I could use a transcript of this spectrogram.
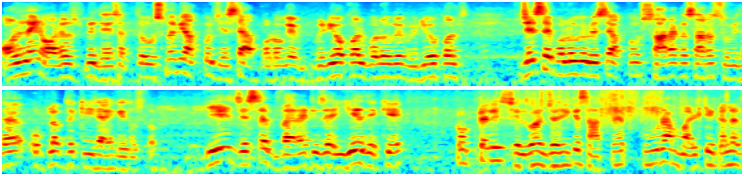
ऑनलाइन ऑर्डर्स भी दे सकते हो। उसमें भी आपको जैसे आप बोलोगे वीडियो कॉल बोलोगे वीडियो कॉल जैसे बोलोगे वैसे आपको सारा का सारा सुविधा उपलब्ध की जाएगी दोस्तों। ये जैसे वेराइटीज़ है, ये देखिए टोटली सिल्वर जरी के साथ में पूरा मल्टी कलर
